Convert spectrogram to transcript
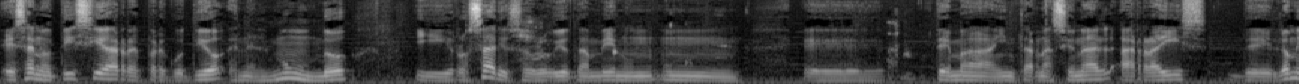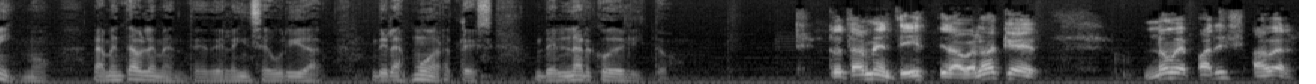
esa noticia repercutió en el mundo y Rosario se volvió también un, un, eh, tema internacional a raíz de lo mismo, lamentablemente, de la inseguridad, de las muertes, del narcodelito. Totalmente, y la verdad que no me parece, a ver,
